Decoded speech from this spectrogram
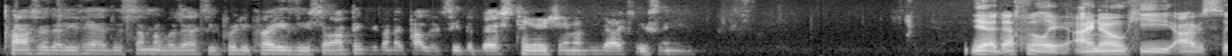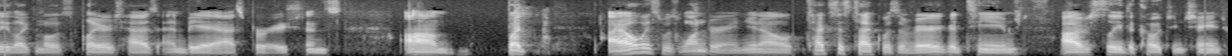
process that he's had this summer was actually pretty crazy. So I think you're going to probably see the best Terry Shannon we've actually seen. Yeah, definitely. I know he obviously, like most players, has NBA aspirations. Um, but I always was wondering, you know, Texas Tech was a very good team. Obviously, the coaching changed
